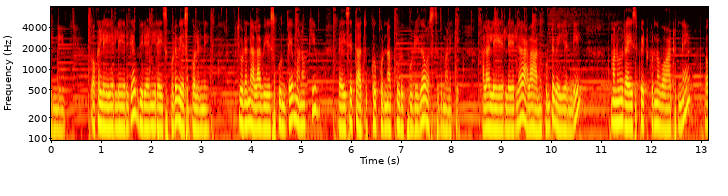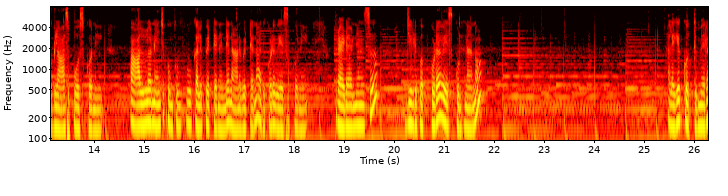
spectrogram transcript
గిన్నె ఒక లేయర్ లేయర్గా బిర్యానీ రైస్ కూడా వేసుకోవాలండి. చూడండి అలా వేసుకుంటే మనకి రైస్ అయితే అతుక్కోకుండా పొడి పొడిగా వస్తుంది మనకి. అలా లేయర్ లేయర్గా అలా అనుకుంటే వేయండి. మనం రైస్ పెట్టుకున్న వాటర్ని ఒక గ్లాస్ పోసుకొని పాలలో నుంచి కుంకుమ పువ్వు కలిపెట్టానండి నానబెట్టాను అది కూడా వేసుకొని ఫ్రైడ్ ఆనియన్స్ జీడిపప్పు కూడా వేసుకుంటున్నాను. అలాగే కొత్తిమీర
